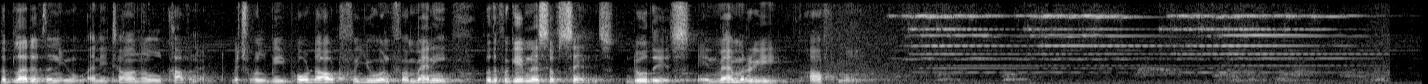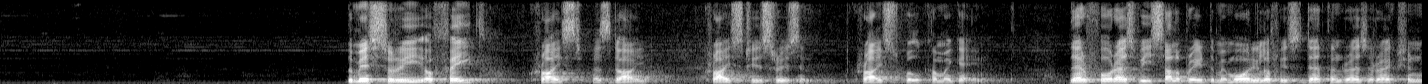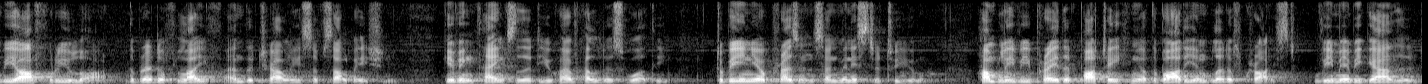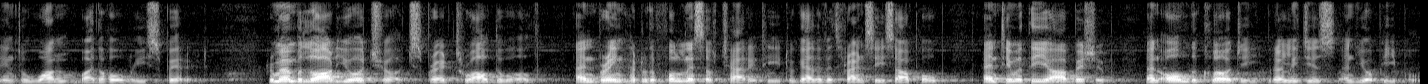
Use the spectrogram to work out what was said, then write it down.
the blood of the new and eternal covenant, which will be poured out for you and for many for the forgiveness of sins. Do this in memory of me. The mystery of faith Christ has died, Christ is risen, Christ will come again. Therefore, as we celebrate the memorial of his death and resurrection, we offer you, Lord, the bread of life and the chalice of salvation, giving thanks that you have held us worthy to be in your presence and minister to you. Humbly we pray that partaking of the body and blood of Christ, we may be gathered into one by the Holy Spirit. Remember, Lord, your church spread throughout the world, and bring her to the fullness of charity, together with Francis, our Pope, and Timothy, our Bishop, and all the clergy, religious, and your people.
